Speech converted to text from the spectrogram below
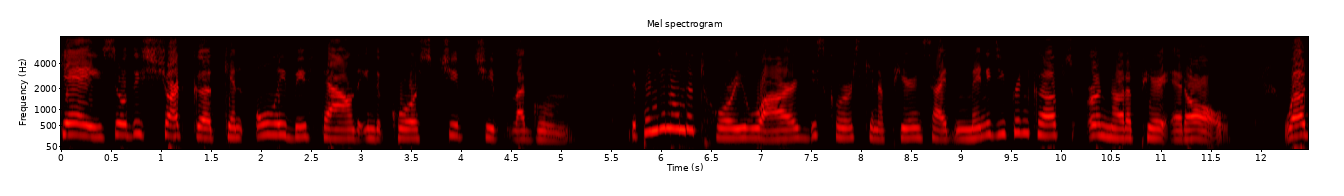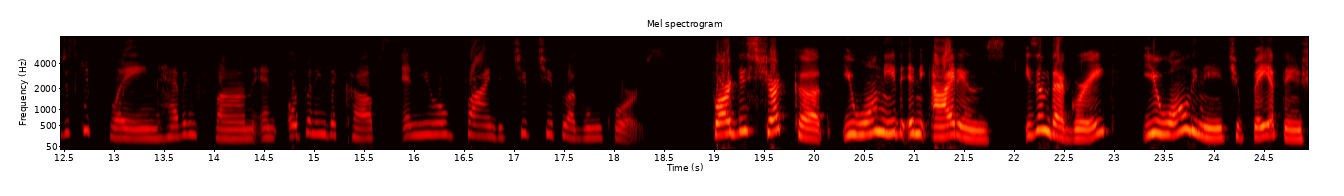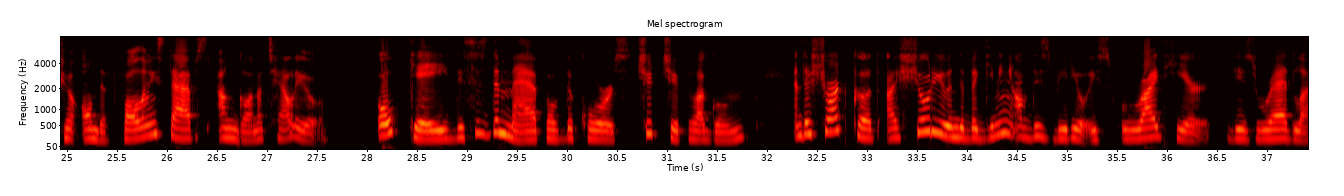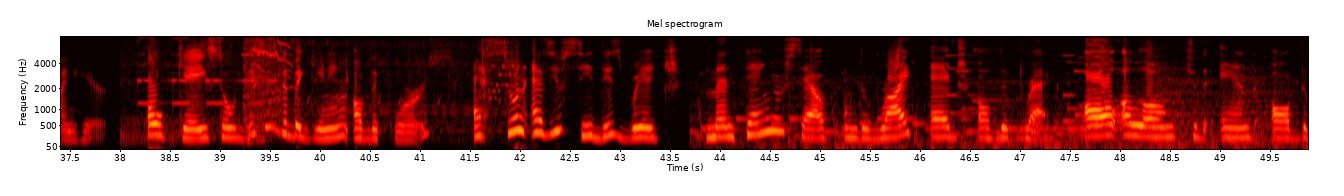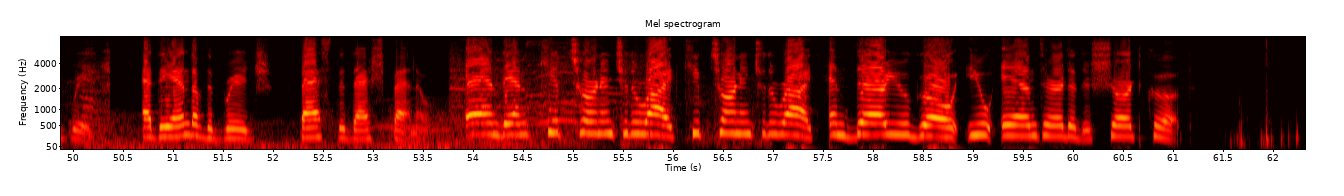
Okay, so this shortcut can only be found in the course Cheep Cheep Lagoon. Depending on the tour you are, this course can appear inside many different cups or not appear at all. Well, just keep playing, having fun, and opening the cups, and you will find the Cheep Cheep Lagoon course. For this shortcut, you won't need any items. Isn't that great? You only need to pay attention on the following steps I'm gonna tell you. Okay, this is the map of the course Cheep Cheep Lagoon. And the shortcut I showed you in the beginning of this video is right here, this red line here. Okay, so this is the beginning of the course. As soon as you see this bridge, maintain yourself on the right edge of the track, all along to the end of the bridge. At the end of the bridge, pass the dash panel. And then keep turning to the right, keep turning to the right, and there you go, you entered the shortcut.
